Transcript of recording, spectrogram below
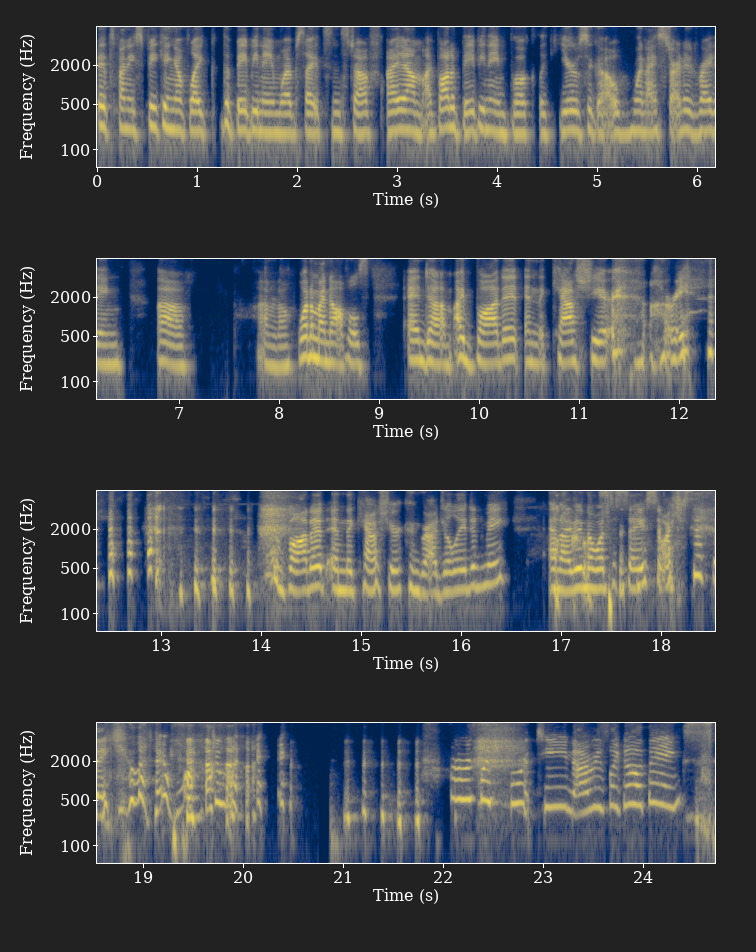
it's funny speaking of like the baby name websites and stuff. I um I bought a baby name book like years ago when I started writing uh, I don't know, one of my novels. And um, I bought it, and the cashier, Ari, I bought it, and the cashier congratulated me. And I didn't know what to say. So I just said thank you and I walked away. I was like 14. I was like, oh, thanks.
